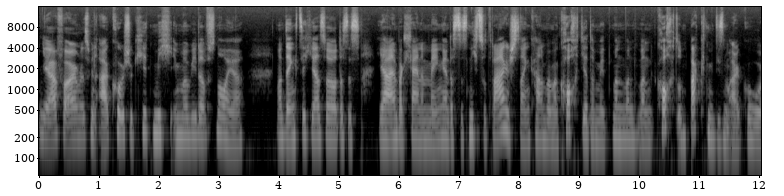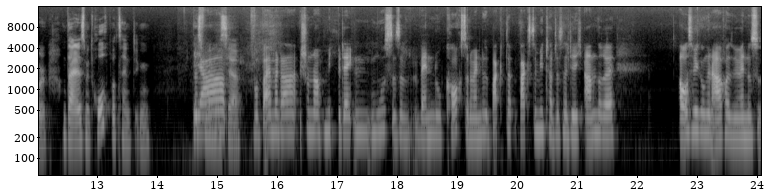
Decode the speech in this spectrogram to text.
Ja, vor allem das mit Alkohol schockiert mich immer wieder aufs Neue. Man denkt sich ja so, dass es ja ein paar kleine Mengen, dass das nicht so tragisch sein kann, weil man kocht ja damit. Man, man, man kocht und backt mit diesem Alkohol und teilweise mit hochprozentigen. Das ja, ich sehr. wobei man da schon auch mitbedenken muss, also wenn du kochst oder wenn du backst, backst damit, hat das natürlich andere Auswirkungen auch, als wenn du es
